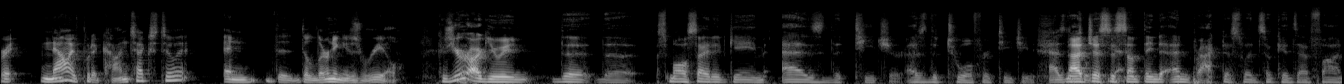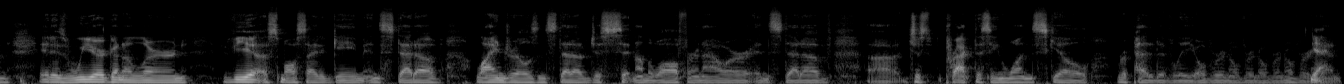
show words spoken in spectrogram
right now I've put a context to it, and the the learning is real. Because you're arguing the the small sided game as the teacher, as the tool for teaching, As not tool, just as something to end practice with, so kids have fun. It is we are going to learn via a small sided game instead of line drills, instead of just sitting on the wall for an hour, instead of uh, just practicing one skill repetitively over and over and over and over Yeah, again.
